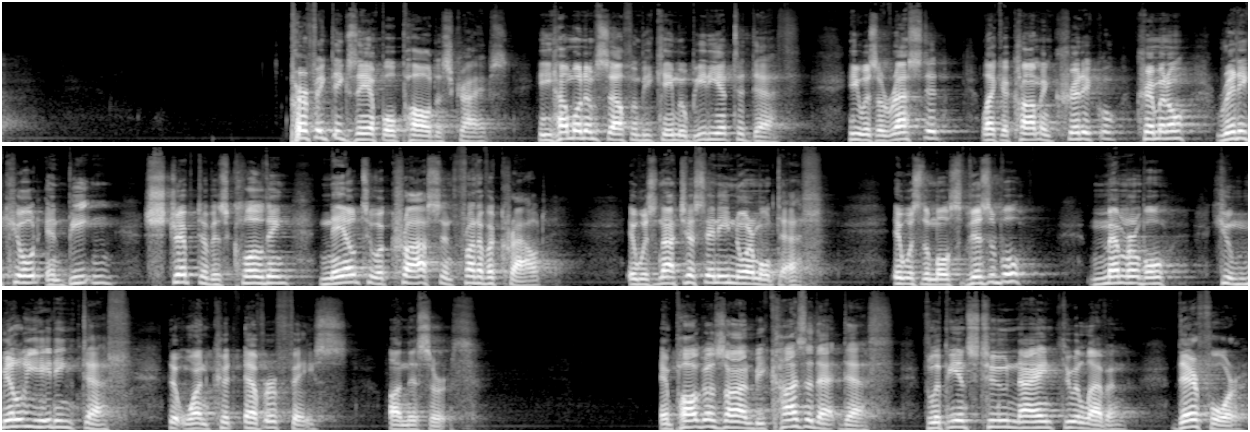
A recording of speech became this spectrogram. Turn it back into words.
Perfect example, Paul describes. He humbled himself and became obedient to death. He was arrested like a common critical criminal, ridiculed and beaten, stripped of his clothing, nailed to a cross in front of a crowd. It was not just any normal death, it was the most visible, memorable, humiliating death that one could ever face on this earth. And Paul goes on, because of that death, Philippians 2 9 through 11, therefore,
